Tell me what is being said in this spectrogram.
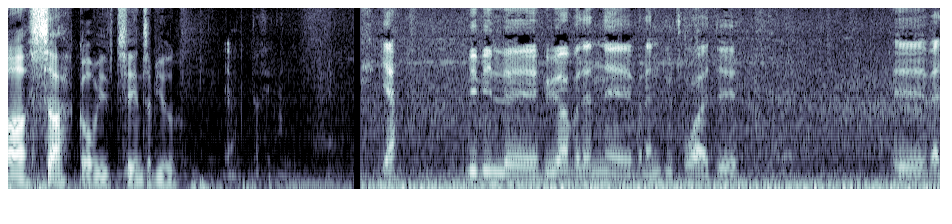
Og så går vi til interviewet. Ja, perfekt. Ja, vi vil øh, høre, hvordan, øh, hvordan du tror, at, øh, øh, hvad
